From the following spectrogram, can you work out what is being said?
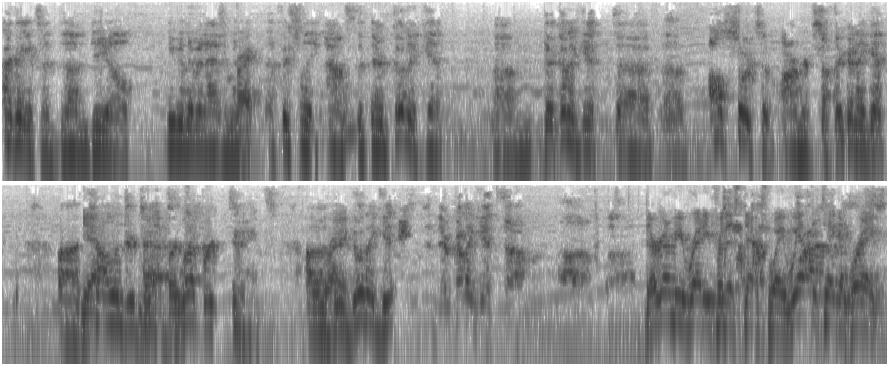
I think it's a done deal, even if it hasn't been Right. officially announced that they're going to get um, they're going to get uh, uh, all sorts of armored stuff. They're going to get uh, Yeah. Challenger tanks, Leopards. Leopard tanks. Uh, They're going to get. They're going to get. Um, uh, uh, They're going to be ready for this next wave. We have to take a break.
